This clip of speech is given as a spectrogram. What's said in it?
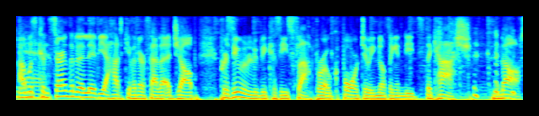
and was concerned that Olivia had given her fella a job, presumably because he's flat broke, bored doing nothing and needs the cash. Not.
